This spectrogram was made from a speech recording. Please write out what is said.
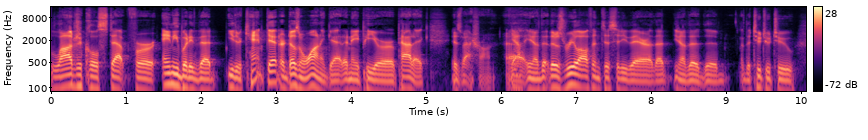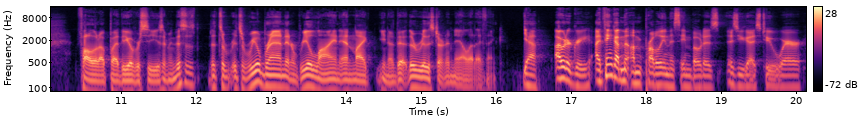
logical step for anybody that either can't get or doesn't want to get an AP or a Patek is Vacheron. Uh, Yeah. You know, th- there's real authenticity there. That you know the the the two two two followed up by the overseas. I mean, this is it's a it's a real brand and a real line, and like you know they're, they're really starting to nail it. I think. Yeah, I would agree. I think I'm I'm probably in the same boat as as you guys too, where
